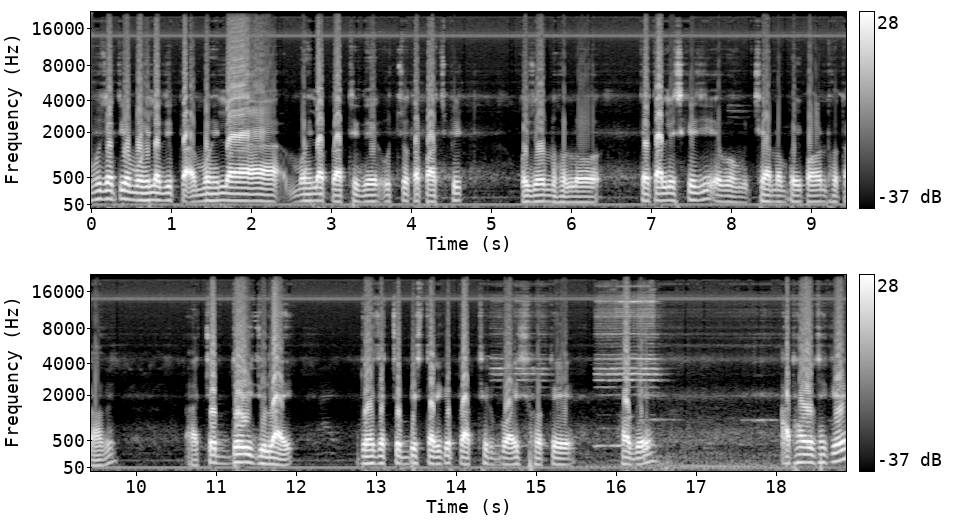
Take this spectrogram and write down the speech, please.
উপজাতীয় মহিলাদের প্রা- মহিলা মহিলা প্রার্থীদের উচ্চতা পাঁচ ফিট, ওজন হলো তেতাল্লিশ কেজি এবং ছিয়ানব্বই পাউন্ড হতে হবে। চোদ্দোই জুলাই দুহাজার চব্বিশ তারিখে প্রার্থীর বয়স হতে হবে আঠারো থেকে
